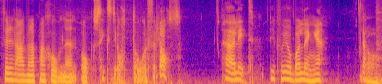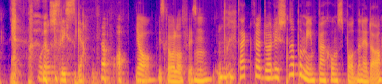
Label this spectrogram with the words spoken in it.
för den allmänna pensionen och 68 år för LAS. Härligt, vi får jobba länge. Ja. Hålla oss friska. Ja. ja, vi ska hålla oss friska. Mm. Tack för att du har lyssnat på min pensionspodden idag.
